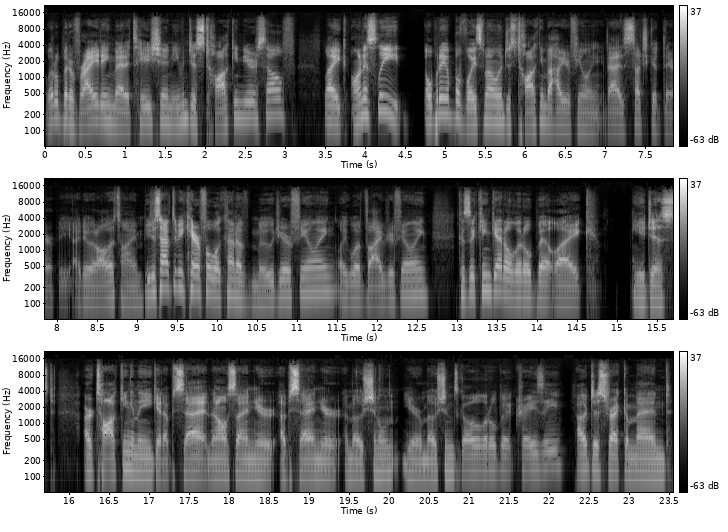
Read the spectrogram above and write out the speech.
a little bit of writing, meditation, even just talking to yourself. Like, honestly, opening up a voicemail and just talking about how you're feeling that is such good therapy i do it all the time you just have to be careful what kind of mood you're feeling like what vibe you're feeling because it can get a little bit like you just are talking and then you get upset and then all of a sudden you're upset and your emotional your emotions go a little bit crazy. I would just recommend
